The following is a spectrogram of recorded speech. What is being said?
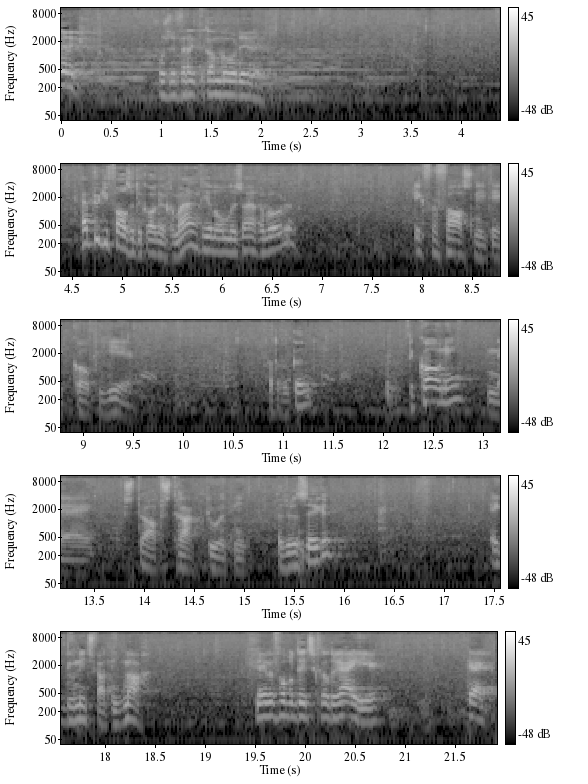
Vakwerk. Voor zover ik het kan beoordelen. Hebt u die valse de koning gemaakt die in Londen is aangeboden? Ik vervals niet, ik kopieer. Had er gekund? De koning? Nee, te abstract doe ik niet. Weet u dat zeker? Ik doe niets wat niet mag. Neem bijvoorbeeld dit schilderij hier. Kijk.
